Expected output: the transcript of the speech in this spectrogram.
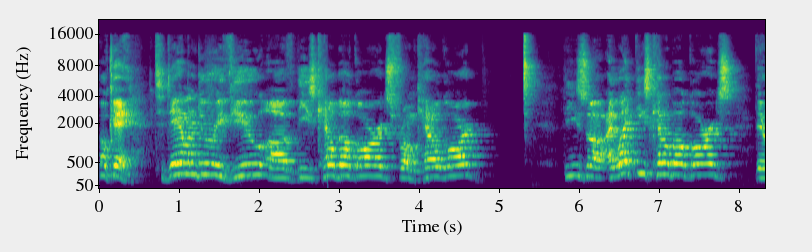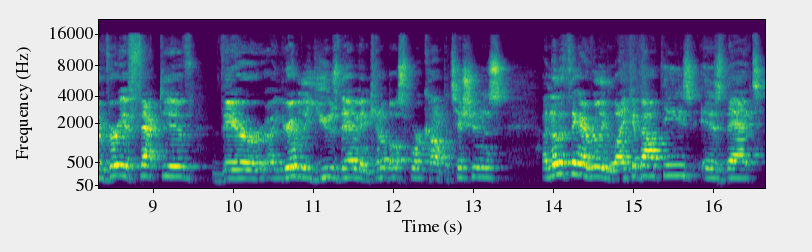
Okay, today I'm going to do a review of these kettlebell guards from KettleGuard. These, uh, I like these kettlebell guards. They're very effective. They're, uh, you're able to use them in kettlebell sport competitions. Another thing I really like about these is that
